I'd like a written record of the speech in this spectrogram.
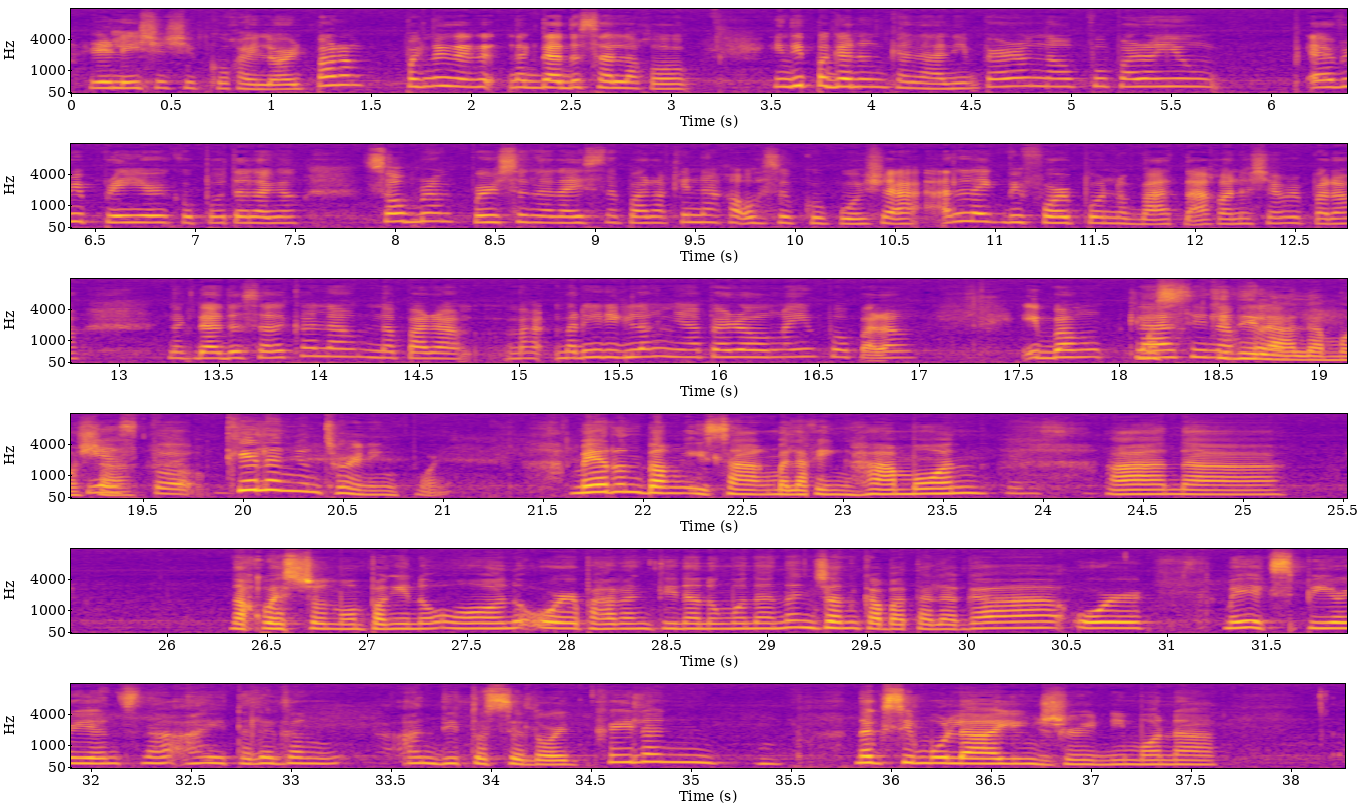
relationship ko kay Lord. Parang pag nag- nagdadasal ako, hindi pa ganun kalalim. Pero now po parang yung every prayer ko po talagang sobrang personalized na parang kinakausap ko po siya. Unlike before po na bata ako na syempre parang nagdadasal ka lang na parang ma- marinig lang niya. Pero ngayon po parang ibang Mas klase na po. kinilala mo siya. Yes po. Kailan yung turning point? Meron bang isang malaking hamon Yes. ah, na na question mo ang Panginoon or parang tinanong mo na nandyan ka ba talaga or may experience na ay talagang andito si Lord. Kailan nagsimula yung journey mo na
